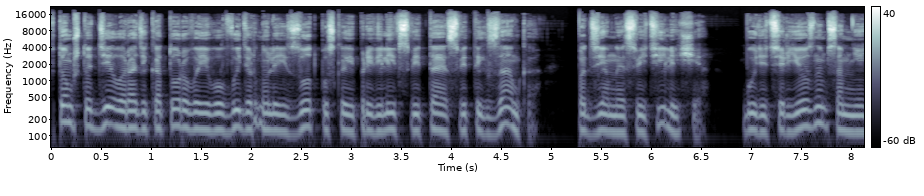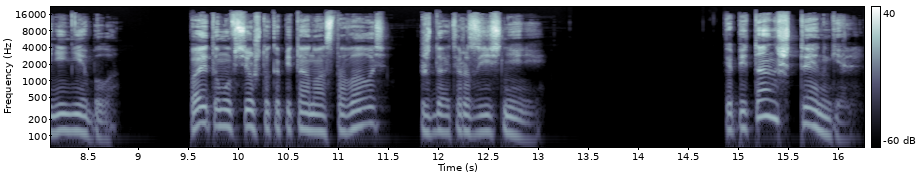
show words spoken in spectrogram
В том, что дело, ради которого его выдернули из отпуска и привели в святая святых замка, подземное святилище, будет серьезным, сомнений не было. Поэтому все, что капитану оставалось, ждать разъяснений. «Капитан Штенгель,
